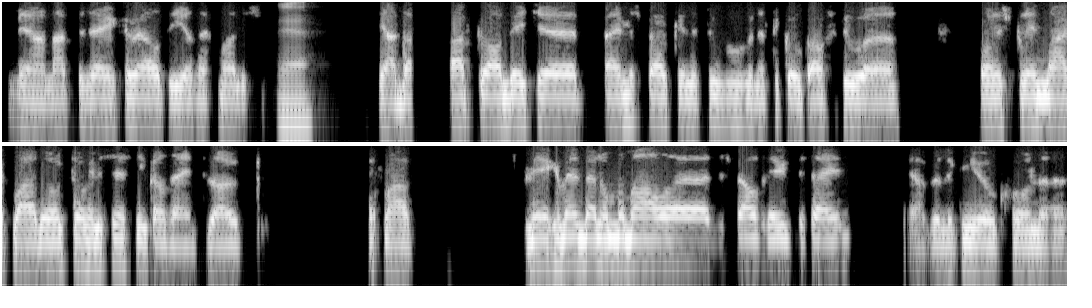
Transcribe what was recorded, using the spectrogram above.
ja, laten we zeggen, geweld hier, zeg maar. Dus Ja, ja, dat heb ik wel een beetje bij mijn spel kunnen toevoegen. Dat ik ook af en toe eh, gewoon een sprint maak waardoor ik toch in de 16 kan zijn. Terwijl ik zeg maar, meer gewend ben om normaal eh, de spelverdediger te zijn. Ja, wil ik nu ook gewoon, eh,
